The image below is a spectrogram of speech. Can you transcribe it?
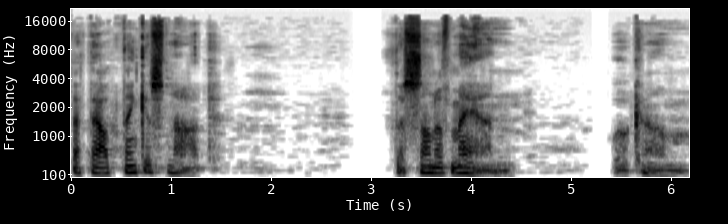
that thou thinkest not, the Son of Man will come.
